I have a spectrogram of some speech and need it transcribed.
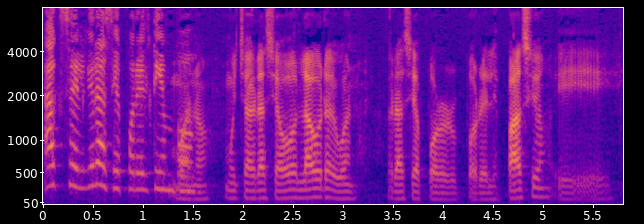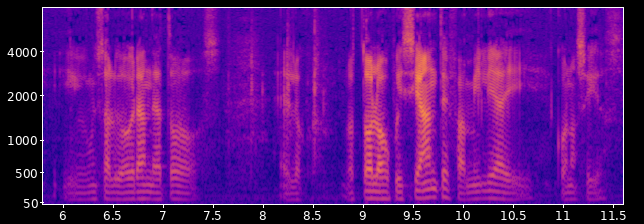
Axel, gracias por el tiempo. Bueno, muchas gracias a vos, Laura, y bueno, gracias por, por el espacio y, un saludo grande a todos, eh, los, todos los oficiantes, familia y conocidos.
